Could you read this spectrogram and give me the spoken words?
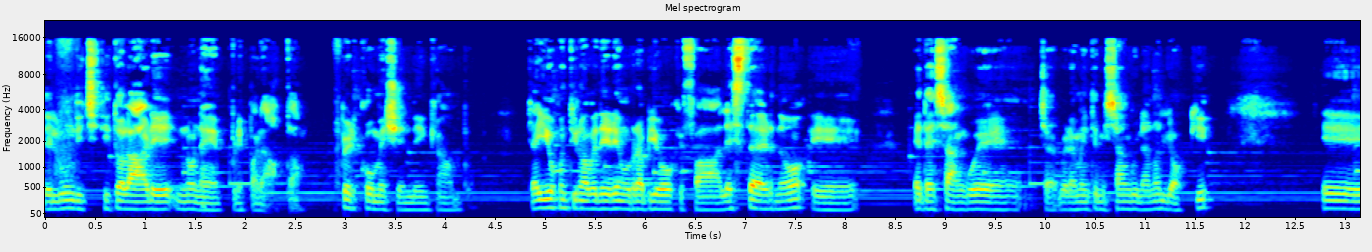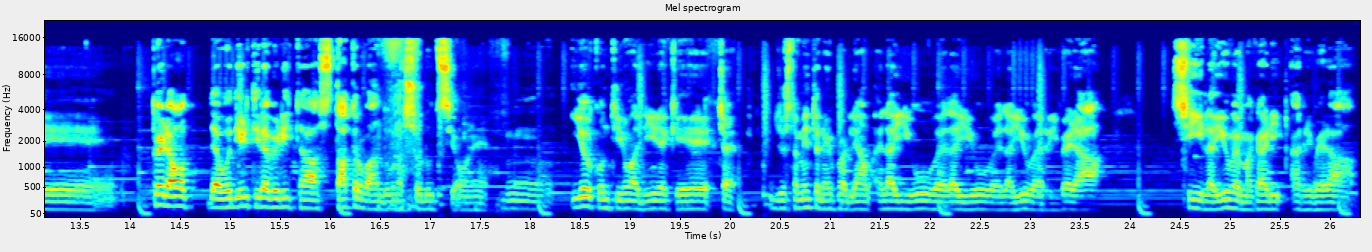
dell'11 titolare non è preparata per come scende in campo. Cioè io continuo a vedere un Rabiot che fa l'esterno e, ed è sangue, cioè veramente mi sanguinano gli occhi. E, però devo dirti la verità, sta trovando una soluzione. Mm, io continuo a dire che, cioè, giustamente noi parliamo, è la Juve, la Juve, la Juve arriverà. Sì, la Juve magari arriverà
